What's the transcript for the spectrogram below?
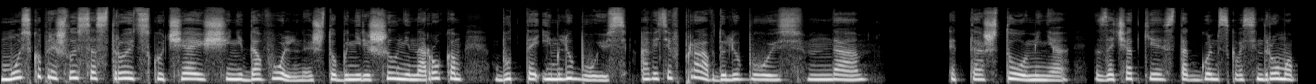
Моську пришлось состроить скучающе недовольную, чтобы не решил ненароком, будто им любуюсь. А ведь и вправду любуюсь, да. Это что у меня? Зачатки стокгольмского синдрома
